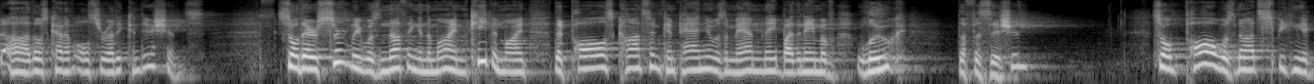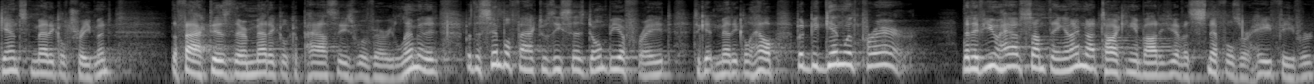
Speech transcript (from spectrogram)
uh, those kind of ulceratic conditions. So there certainly was nothing in the mind. Keep in mind that Paul's constant companion was a man named by the name of Luke, the physician. So Paul was not speaking against medical treatment. The fact is, their medical capacities were very limited. But the simple fact was, he says, don't be afraid to get medical help, but begin with prayer. That if you have something, and I'm not talking about if you have a sniffles or hay fever,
